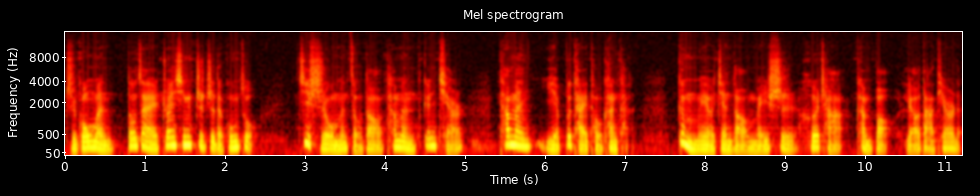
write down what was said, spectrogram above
职工们都在专心致志的工作。即使我们走到他们跟前儿，他们也不抬头看看，更没有见到没事喝茶、看报、聊大天儿的。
